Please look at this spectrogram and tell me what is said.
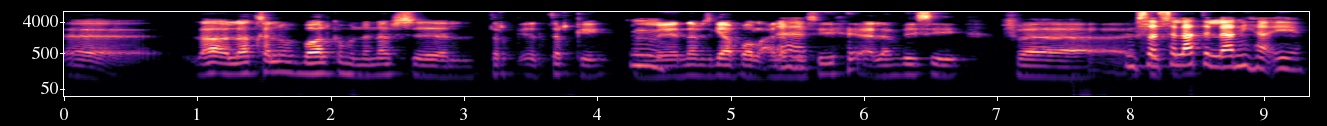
آه، لا لا تخلون في بالكم إنه نفس الترك التركي اللي نفس قبل على ام بي سي على ام بي سي. ف المسلسلات اللانهائيه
